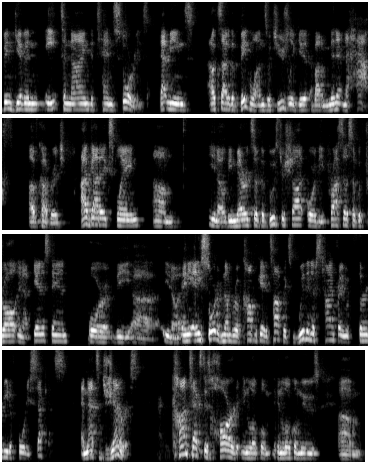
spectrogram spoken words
been given eight to nine to ten stories. That means outside of the big ones, which usually get about a minute and a half of coverage, I've got to explain, um, you know, the merits of the booster shot or the process of withdrawal in Afghanistan or the uh, you know any any sort of number of complicated topics within a time frame of 30 to 40 seconds. And that's generous. Context is hard in local in local news um,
